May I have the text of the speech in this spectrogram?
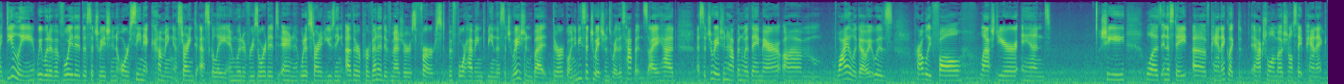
Ideally, we would have avoided the situation or seen it coming and starting to escalate and would have resorted and would have started using other preventative measures first before having to be in this situation. But there are going to be situations where this happens. I had a situation happen with a mare um, a while ago. It was probably fall last year and she was in a state of panic, like the actual emotional state panic,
